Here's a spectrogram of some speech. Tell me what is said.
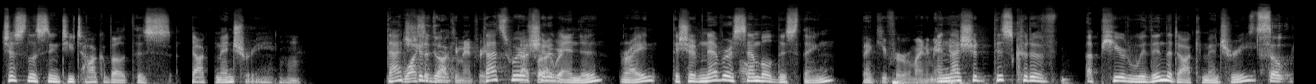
just listening to you talk about this documentary. Mhm. That Watch should the documentary. That's where That's it should have ended, right? They should have never assembled this thing, Thank you for reminding me. and that should this could have appeared within the documentary. So,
